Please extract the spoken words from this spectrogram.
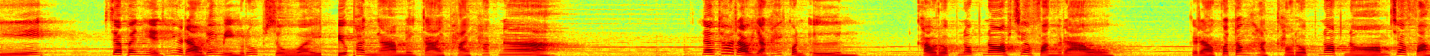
นี้ จะเป็นเหตุให้เราได้มีรูปสวย ผิวพรรณงามในกายภายภาคหน้า แล้วถ้าเราอยากให้คนอื่น เคารพนบนอบเชื่อฟังเรา เราก็ต้องหัดเคารพนอบน้อมเชื่อฟัง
